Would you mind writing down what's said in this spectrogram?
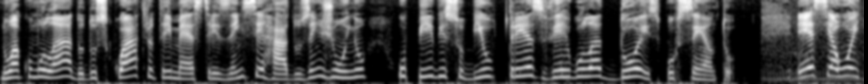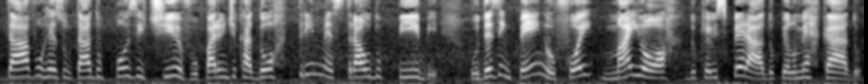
No acumulado dos quatro trimestres encerrados em junho, o PIB subiu 3,2%. Esse é o oitavo resultado positivo para o indicador trimestral do PIB. O desempenho foi maior do que o esperado pelo mercado.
